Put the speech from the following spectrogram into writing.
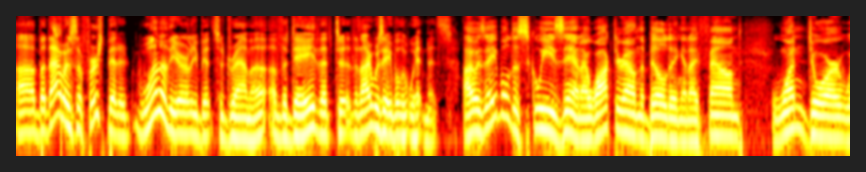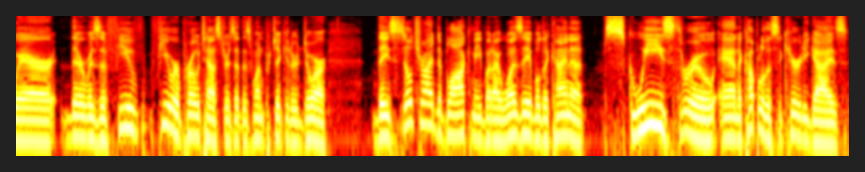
Uh, but that was the first bit of one of the early bits of drama of the day that, uh, that I was able to witness. I was able to squeeze in. I walked around the building and I found one door where there was a few fewer protesters at this one particular door they still tried to block me, but I was able to kind of squeeze through, and a couple of the security guys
